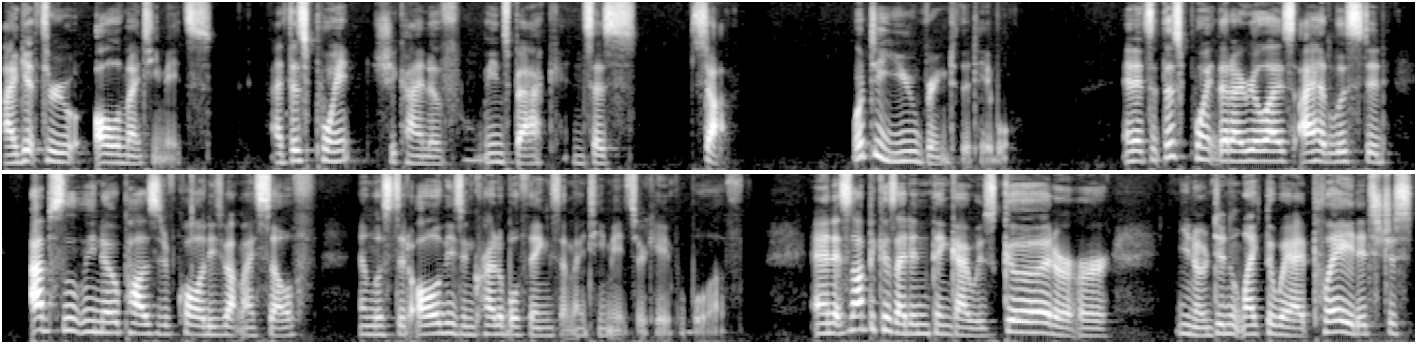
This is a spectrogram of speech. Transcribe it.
I get through all of my teammates. At this point, she kind of leans back and says, stop. What do you bring to the table? And it's at this point that I realized I had listed absolutely no positive qualities about myself and listed all of these incredible things that my teammates are capable of. And it's not because I didn't think I was good or, or you know, didn't like the way I played, it's just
